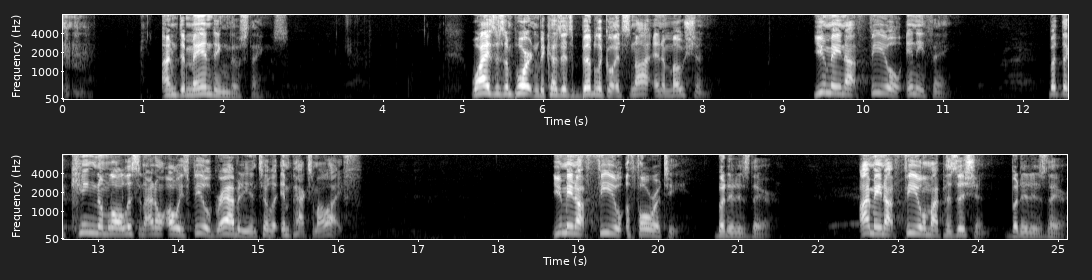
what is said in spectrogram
I'm demanding those things. Why is this important? Because it's biblical, it's not an emotion. You may not feel anything. But the kingdom law, listen, I don't always feel gravity until it impacts my life. You may not feel authority, but it is there. I may not feel my position, but it is there.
